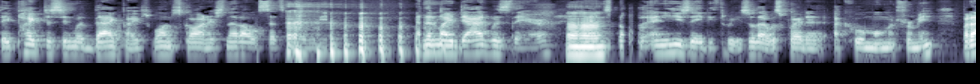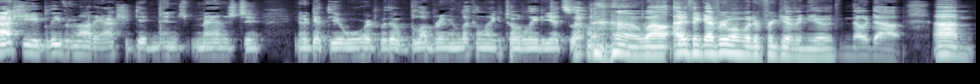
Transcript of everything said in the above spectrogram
they piped us in with bagpipes. Well, I'm Scottish, and that always sets me over the and then my dad was there, uh-huh. and, so, and he's 83, so that was quite a, a cool moment for me. But actually, believe it or not, I actually did manage, manage to you know get the award without blubbering and looking like a total idiot. So well, I think everyone would have forgiven you, no doubt. Um,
